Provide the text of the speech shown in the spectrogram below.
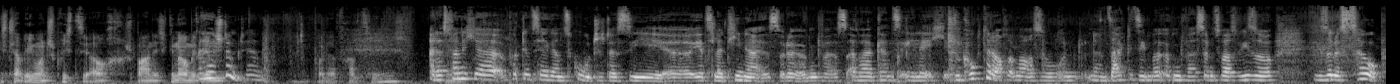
ich glaube, irgendwann spricht sie auch Spanisch, genau mit Ah, ja, stimmt, ja. oder Französisch. Ah, das fand ich ja potenziell ganz gut, dass sie äh, jetzt Latina ist oder irgendwas. Aber ganz ehrlich, sie guckte da auch immer so und dann sagte sie immer irgendwas und es war so wie so, wie so eine Soap,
